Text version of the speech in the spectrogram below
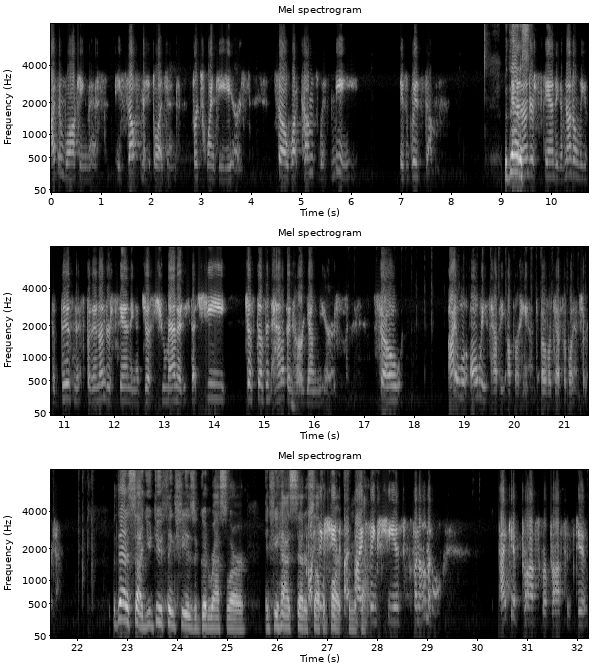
I've been walking this, a self made legend, for 20 years. So what comes with me is wisdom but that and is, an understanding of not only the business, but an understanding of just humanity that she just doesn't have in her young years. So I will always have the upper hand over Tessa Blanchard. But that aside, you do think she is a good wrestler, and she has set herself apart from the I think she is phenomenal. I give props where props is due.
